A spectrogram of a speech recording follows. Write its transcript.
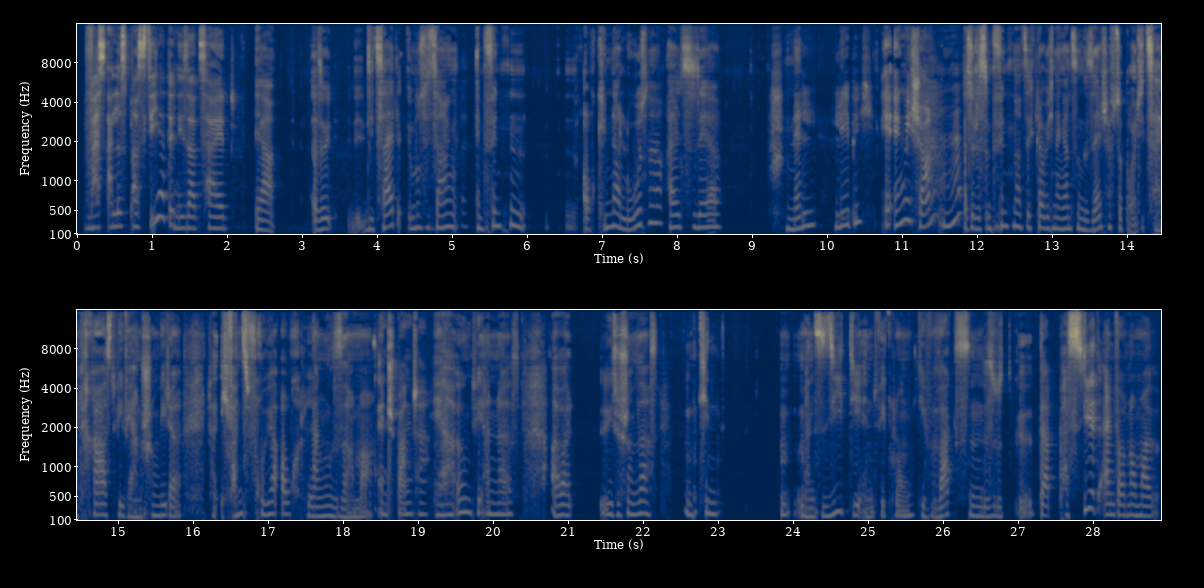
was alles passiert in dieser Zeit. Ja, also die Zeit, muss ich sagen, empfinden auch Kinderlose als sehr schnelllebig. Ja, irgendwie schon. Mhm. Also das Empfinden hat sich, glaube ich, in der ganzen Gesellschaft so, boah, die Zeit rast, wie wir haben schon wieder. Ich fand es früher auch langsamer. Entspannter. Ja, irgendwie anders. Aber wie du schon sagst, ein Kind, man sieht die Entwicklung, die wachsen. Das, da passiert einfach nochmal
